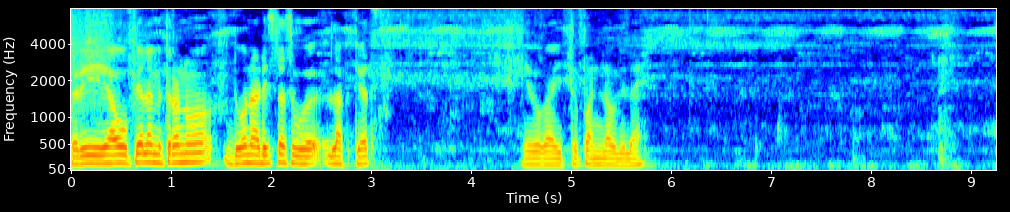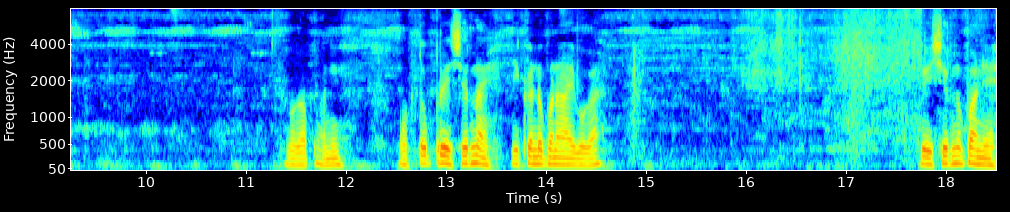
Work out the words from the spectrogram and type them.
तरी या ओप्याला मित्रांनो दोन अडीच तास व लागतात. हे बघा इथं पाणी लावलेलं आहे. बघा पाणी मोठं प्रेशर नाही. इकडनं पण आहे बघा. प्रेशरनं पाणी आहे.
